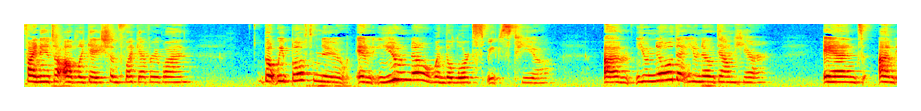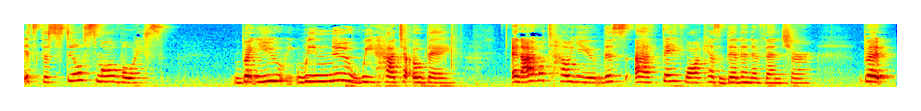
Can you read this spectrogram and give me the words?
financial obligations like everyone. But we both knew, and you know when the Lord speaks to you. Um, you know that you know down here. And um, it's the still small voice. But you, we knew we had to obey. And I will tell you, this uh, faith walk has been an adventure. But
